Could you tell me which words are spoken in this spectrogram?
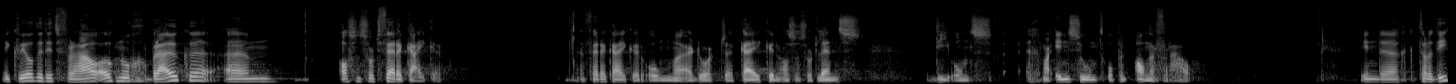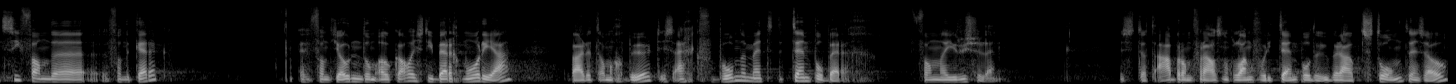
Ik wilde dit verhaal ook nog gebruiken um, als een soort verrekijker. Een verrekijker om eh, erdoor te kijken als een soort lens die ons zeg maar, inzoomt op een ander verhaal. In de traditie van de, van de kerk, eh, van het Jodendom ook al, is die berg Moria, waar dit allemaal gebeurt, is eigenlijk verbonden met de Tempelberg van eh, Jeruzalem. Dus dat Abraham-verhaal is nog lang voor die tempel er überhaupt stond en zo.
